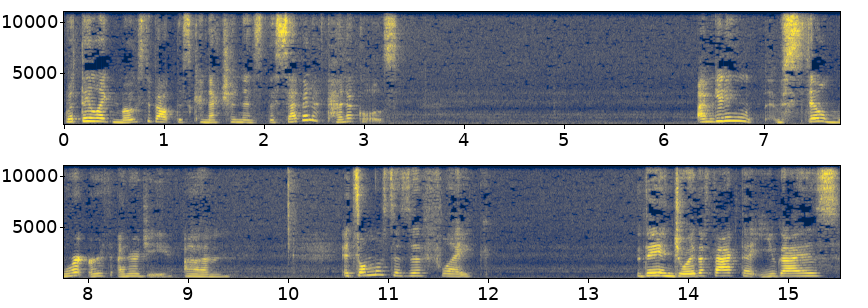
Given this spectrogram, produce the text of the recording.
What they like most about this connection is the Seven of Pentacles. I'm getting still more earth energy. Um, it's almost as if like they enjoy the fact that you guys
